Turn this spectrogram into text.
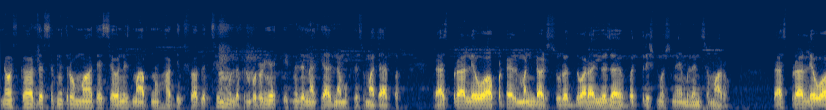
નમસ્કાર, દર્શક મિત્રો, માતા સેવન ન્યૂઝમાં આપનું હાર્દિક સ્વાગત છે. હું લખન કોટડિયા, એક નજર નાખી આજના મુખ્ય સમાચાર પર. રાજપરા લેવા પટેલ મંડળ સુરત દ્વારા યોજાયો બત્રીસમો સ્નેહ મિલન સમારોહ. રાજપરા લેવા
